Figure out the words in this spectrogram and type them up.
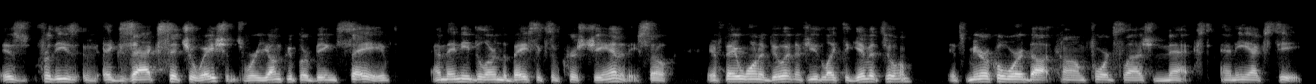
is for these exact situations where young people are being saved and they need to learn the basics of Christianity. So if they want to do it and if you'd like to give it to them, it's miracleword.com forward slash next, N E X T.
